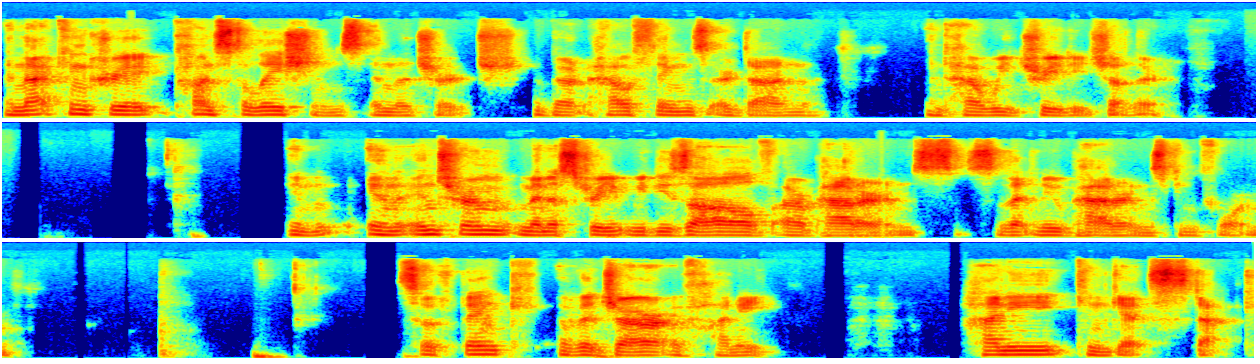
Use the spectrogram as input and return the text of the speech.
and that can create constellations in the church about how things are done and how we treat each other. In, in interim ministry, we dissolve our patterns so that new patterns can form. So think of a jar of honey. Honey can get stuck,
